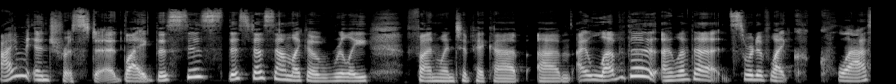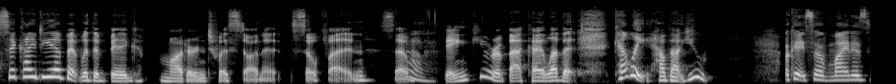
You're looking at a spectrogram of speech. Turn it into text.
I'm interested. Like this is this does sound like a really fun one to pick up. Um I love the I love that sort of like classic idea but with a big modern twist on it. So fun. So yeah. thank you Rebekah. I love it. Kelly, how about you? Okay, so mine is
